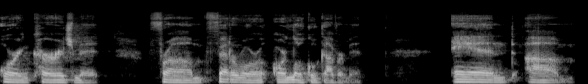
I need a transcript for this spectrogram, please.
or encouragement from federal or, local government. And um,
